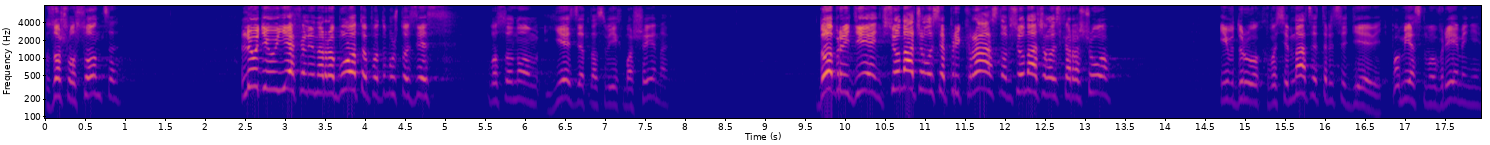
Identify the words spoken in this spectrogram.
Зашло солнце. Люди уехали на работу, потому что здесь в основном ездят на своих машинах. Добрый день, все началось прекрасно, все началось хорошо. И вдруг в 18.39 по местному времени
